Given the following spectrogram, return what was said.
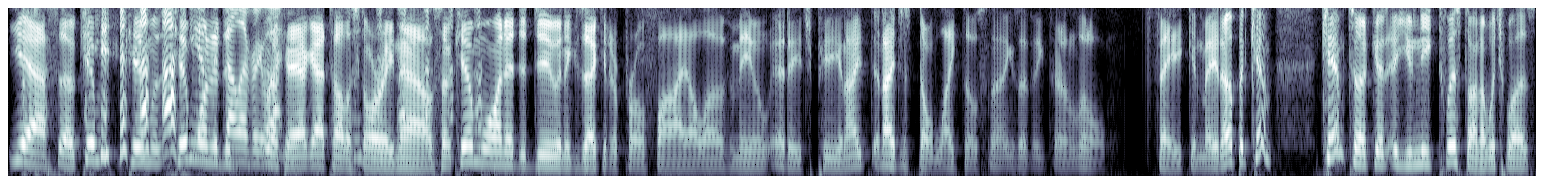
Yeah, so Kym Kym was Kym wanted to tell everyone. Okay, I gotta tell the story now. So Kym wanted to do an executive profile of me at HP, and I and I just don't like those things. I think they're a little fake and made up. But Kym Kym took a, a unique twist on it, which was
